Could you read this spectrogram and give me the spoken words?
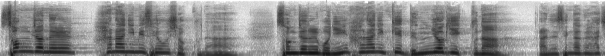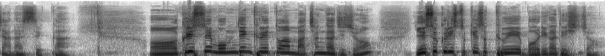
성전을 하나님이 세우셨구나. 성전을 보니 하나님께 능력이 있구나. 라는 생각을 하지 않았을까. 어, 그리스도의 몸 된 교회 또한 마찬가지죠. 예수 그리스도께서 교회의 머리가 되시죠.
